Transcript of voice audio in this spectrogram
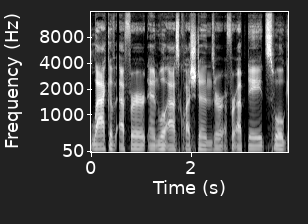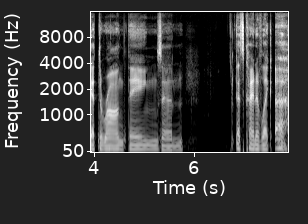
lack of effort and we'll ask questions or for updates, we'll get the wrong things and it's kind of like, ugh,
